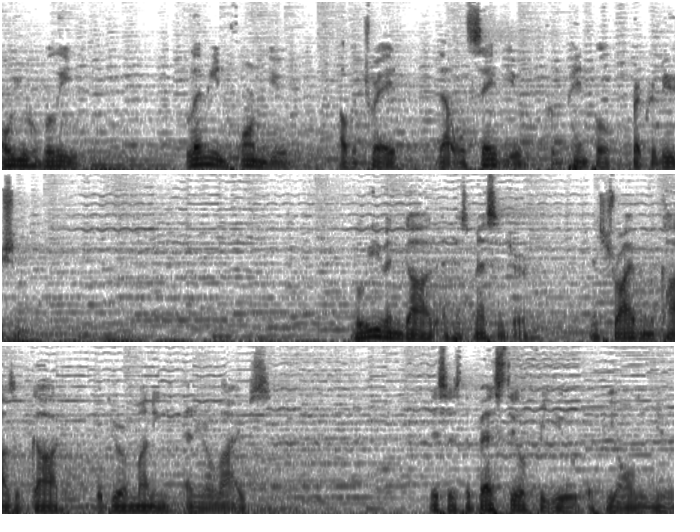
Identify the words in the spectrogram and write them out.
O you who believe, let me inform you of a trade that will save you from painful retribution. Believe in God and His messenger, and strive in the cause of God with your money and your lives. This is the best deal for you if you only knew.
